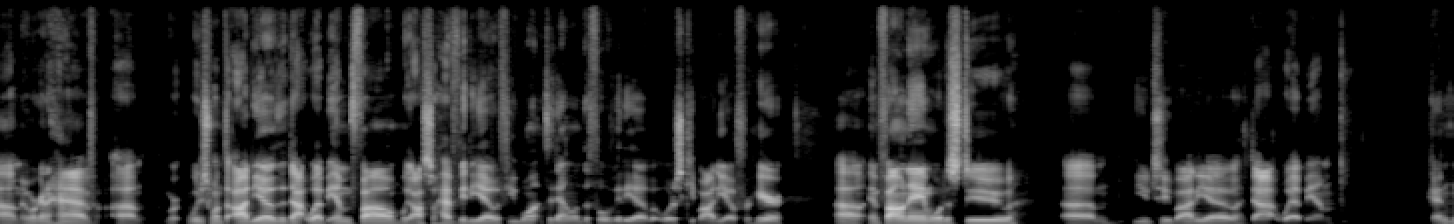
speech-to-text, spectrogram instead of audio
Um, and we're going to have, um, we just want the audio, the .webm file. We also have video if you want to download the full video, but we'll just keep audio for here. Uh, and file name, we'll just do um, YouTube audio.webm. Okay,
